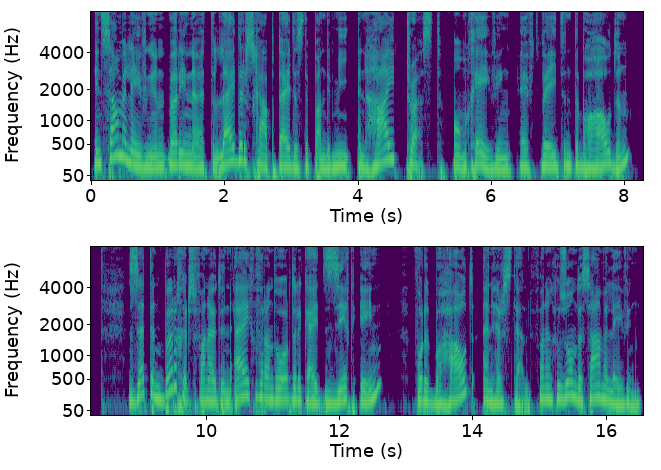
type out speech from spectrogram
In samenlevingen waarin het leiderschap tijdens de pandemie een high-trust omgeving heeft weten te behouden, zetten burgers vanuit hun eigen verantwoordelijkheid zich in voor het behoud en herstel van een gezonde samenleving.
